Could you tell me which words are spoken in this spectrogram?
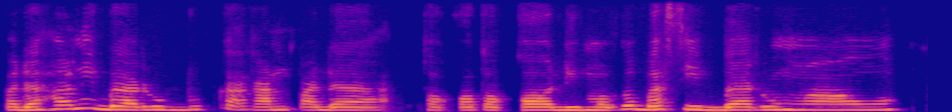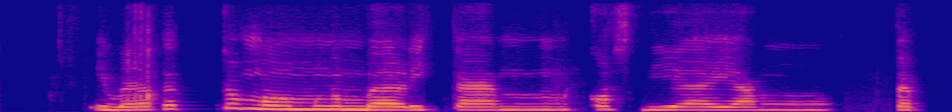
padahal nih baru buka kan pada toko-toko di mall tuh masih baru mau ibaratnya tuh mau mengembalikan kos dia yang PP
